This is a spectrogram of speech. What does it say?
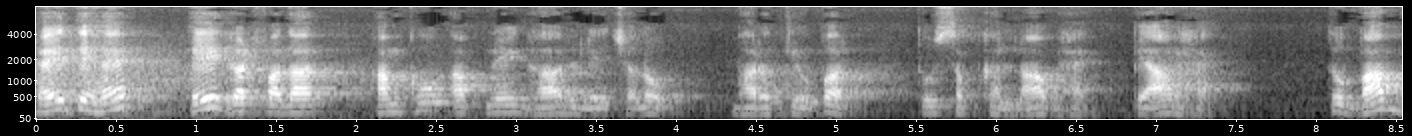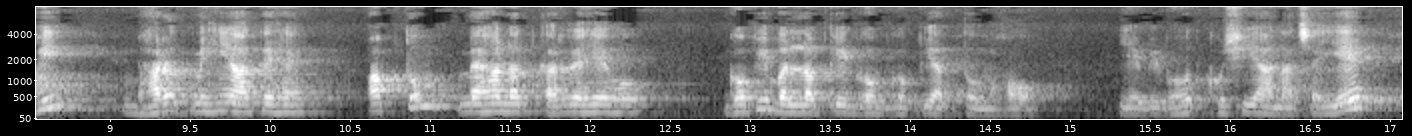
कहते हैं, हे गडफादर, हमको अपने घर ले चलो। भारत के ऊपर तो सबका लाभ है, प्यार है। तो बाप भी भारत में ही आते हैं। अब तुम मेहनत कर रहे हो। गोपी बल्लभ की गोप गोपिया तुम हो। ये भी बहुत खुशी आना चाहिए।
